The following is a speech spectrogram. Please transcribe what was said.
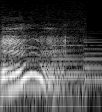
Hmm.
